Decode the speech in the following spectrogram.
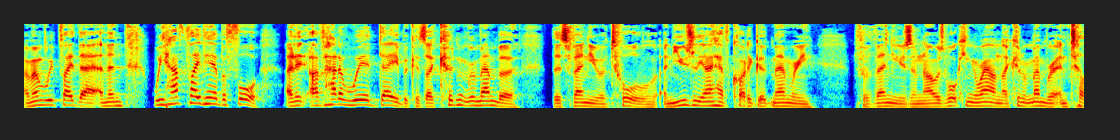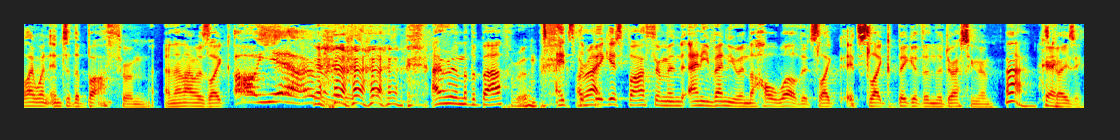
I remember we played there, and then we have played here before. And it, I've had a weird day because I couldn't remember this venue at all. And usually I have quite a good memory for venues. And I was walking around, and I couldn't remember it until I went into the bathroom, and then I was like, "Oh yeah, I remember this place." I remember the bathroom. It's the All right. biggest bathroom in any venue in the whole world. It's like it's like bigger than the dressing room. Ah, okay. It's crazy.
